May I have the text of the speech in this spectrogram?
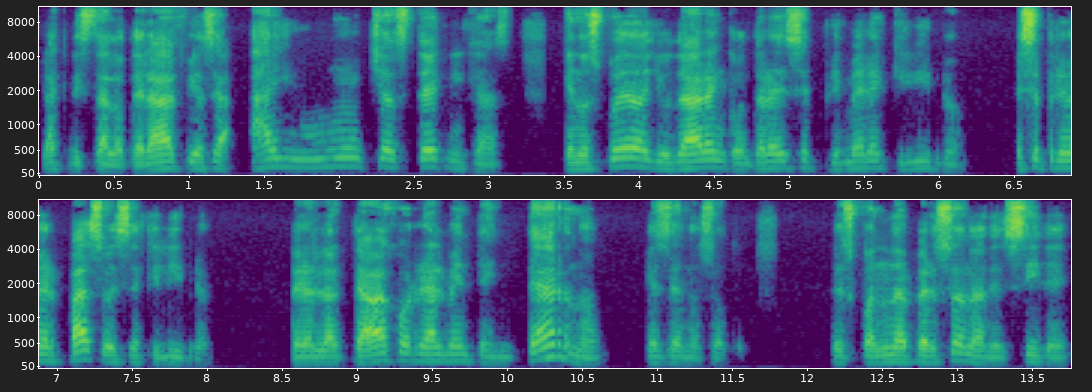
la cristaloterapia. O sea, hay muchas técnicas que nos pueden ayudar a encontrar ese primer equilibrio. Ese primer paso es equilibrio. Pero el trabajo realmente interno es de nosotros. Entonces, cuando una persona decide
